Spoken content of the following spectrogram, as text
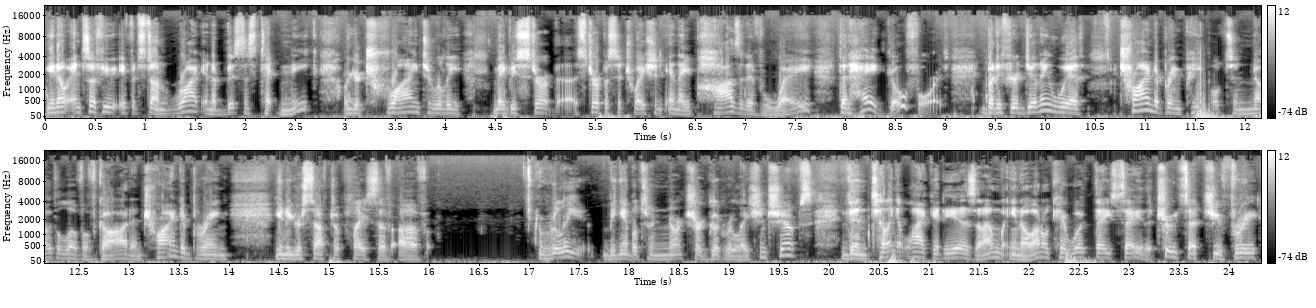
You know, and so if you, if it's done right in a business technique, or you're trying to really maybe stir up, uh, stir up a situation in a positive way, then hey, go for it. But if you're dealing with trying to bring people to know the love of God, God and trying to bring, you know, yourself to a place of, of really being able to nurture good relationships, then telling it like it is, and I'm, you know, I don't care what they say, the truth sets you free,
